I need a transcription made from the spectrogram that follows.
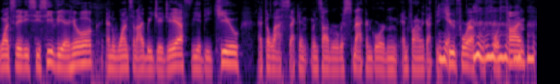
Once at ADCC via heel hook, and once an IBJJF via DQ at the last second when Cyborg was smacking Gordon and finally got DQ'd Yeah. for after the fourth time.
